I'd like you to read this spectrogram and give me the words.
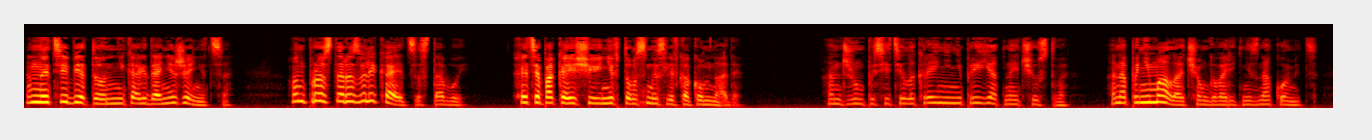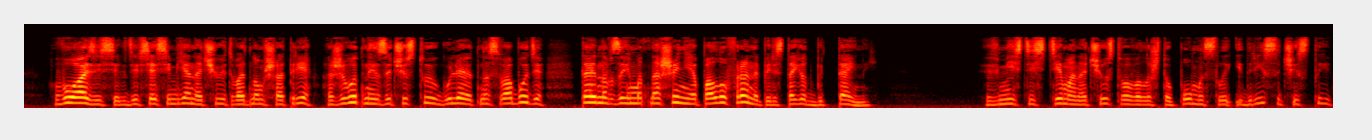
«На тебе-то он никогда не женится. Он просто развлекается с тобой хотя пока еще и не в том смысле, в каком надо. Анджум посетила крайне неприятное чувство. Она понимала, о чем говорит незнакомец. В оазисе, где вся семья ночует в одном шатре, а животные зачастую гуляют на свободе, тайна взаимоотношения полов рано перестает быть тайной. Вместе с тем она чувствовала, что помыслы Идриса чисты.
